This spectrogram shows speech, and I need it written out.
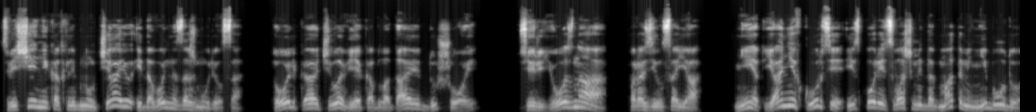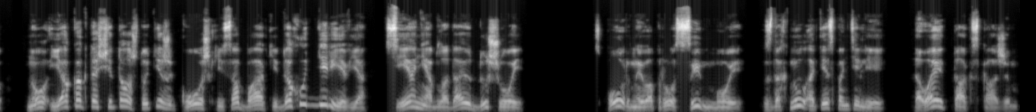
Священник отхлебнул чаю и довольно зажмурился. «Только человек обладает душой». «Серьезно?» – поразился я. «Нет, я не в курсе и спорить с вашими догматами не буду. Но я как-то считал, что те же кошки, собаки, да хоть деревья, все они обладают душой». «Спорный вопрос, сын мой», – вздохнул отец Пантелей. «Давай так скажем.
